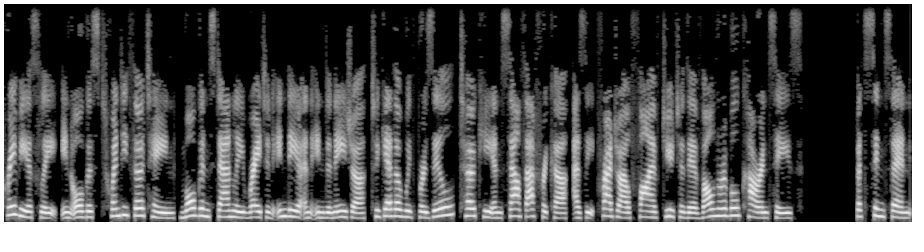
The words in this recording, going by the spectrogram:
Previously, in August 2013, Morgan Stanley rated India and Indonesia, together with Brazil, Turkey and South Africa, as the «fragile five due to their vulnerable currencies. But since then,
